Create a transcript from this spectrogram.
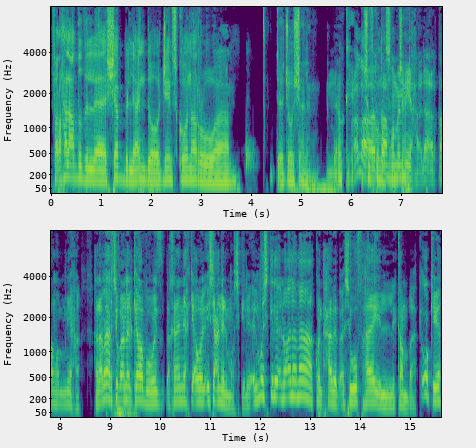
فراح ألعب ضد الشاب اللي عنده جيمس كونر و جوش ألن. okay. نشوفكم أرقامهم منيحة. لا أرقامهم منيحة. هلا ما شوف أنا الكابويز خلينا نحكي أول شيء عن المشكلة. المشكلة إنه أنا ما كنت حابب أشوف هاي ال comeback okay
